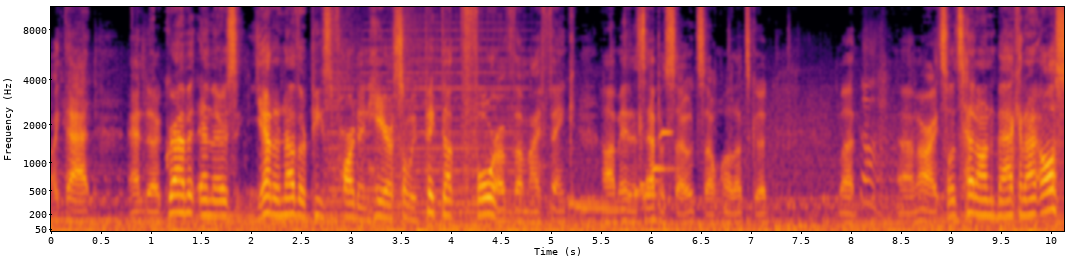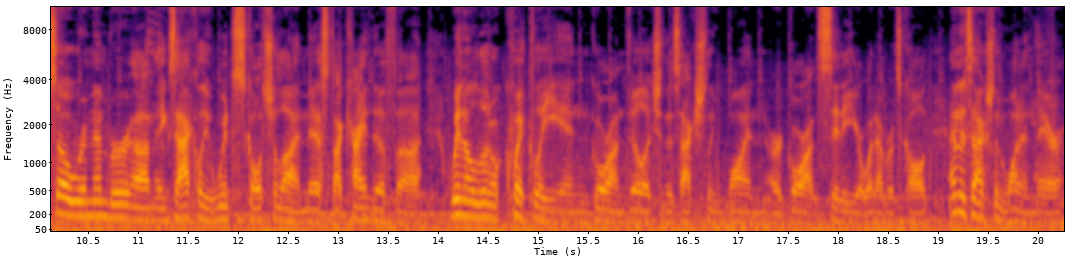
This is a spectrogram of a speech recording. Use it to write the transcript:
like that, and uh, grab it, and there's yet another piece of heart in here, so we picked up four of them, I think, um, in this episode, so, well, that's good. But, um, alright, so let's head on back, and I also remember um, exactly which Skulltula I missed. I kind of uh, went a little quickly in Goron Village, and there's actually one, or Goron City, or whatever it's called, and there's actually one in there.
